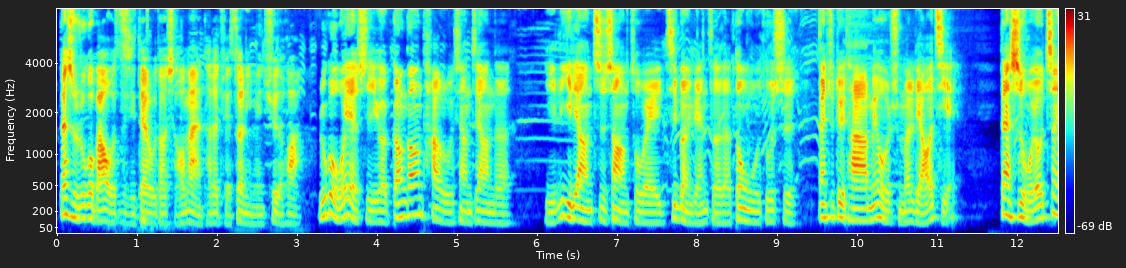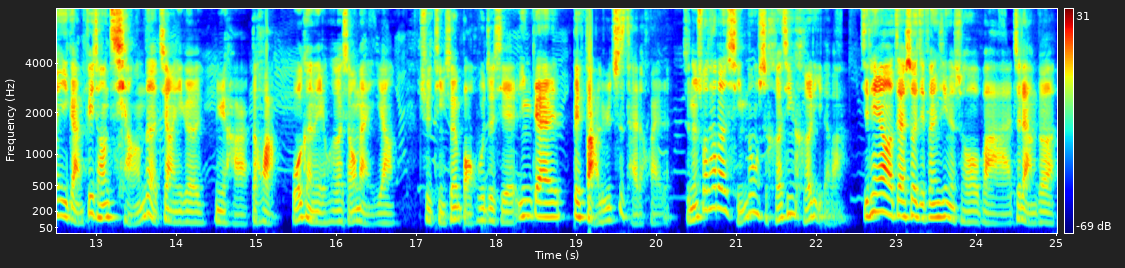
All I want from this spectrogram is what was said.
但是如果把我自己带入到小满他的角色里面去的话，如果我也是一个刚刚踏入像这样的以力量至上作为基本原则的动物都市，但却对他没有什么了解，但是我又正义感非常强的这样一个女孩的话，我可能也会和小满一样。去挺身保护这些应该被法律制裁的坏人，只能说他的行动是合情合理的吧。吉田耀在设计分镜的时候，把这两个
